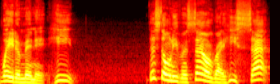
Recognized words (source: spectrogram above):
wait a minute, he this don't even sound right. He sat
